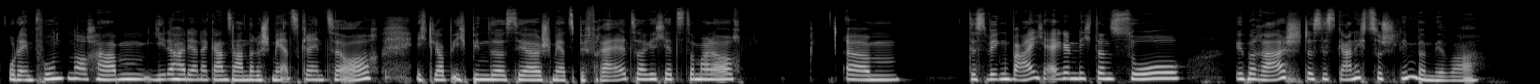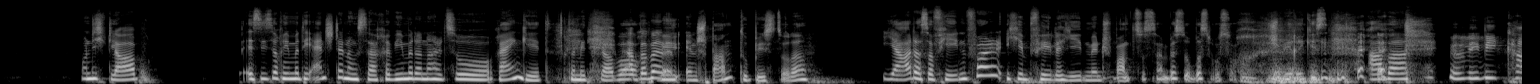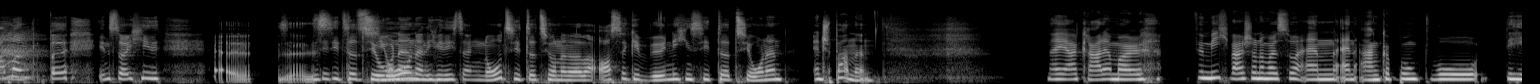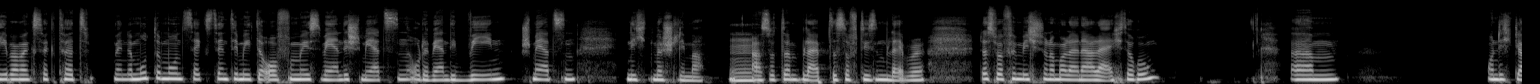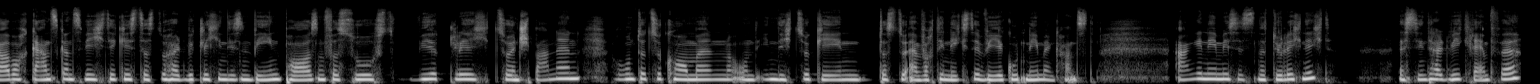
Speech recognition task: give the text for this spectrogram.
oder empfunden auch haben. Jeder hat ja eine ganz andere Schmerzgrenze auch. Ich glaube, ich bin da sehr schmerzbefreit, sage ich jetzt einmal auch. Ähm, deswegen war ich eigentlich dann so überrascht, dass es gar nicht so schlimm bei mir war. Und ich glaube, es ist auch immer die Einstellungssache, wie man dann halt so reingeht damit. Ich glaube auch, Aber wie entspannt du bist, oder? Ja, das auf jeden Fall. Ich empfehle jedem entspannt zu sein bei sowas, was auch schwierig ist. Aber Wie, wie kann man in solchen äh, Situationen, ich will nicht sagen Notsituationen, aber außergewöhnlichen Situationen entspannen? naja, gerade einmal, für mich war schon einmal so ein, ein Ankerpunkt, wo die Hebamme gesagt hat, wenn der Muttermund sechs Zentimeter offen ist, werden die Schmerzen oder werden die Wehenschmerzen nicht mehr schlimmer. Mhm. Also dann bleibt das auf diesem Level. Das war für mich schon einmal eine Erleichterung. Ähm, und ich glaube auch ganz, ganz wichtig ist, dass du halt wirklich in diesen Wehenpausen versuchst, wirklich zu entspannen, runterzukommen und in dich zu gehen, dass du einfach die nächste Wehe gut nehmen kannst. Angenehm ist es natürlich nicht. Es sind halt wie Krämpfe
